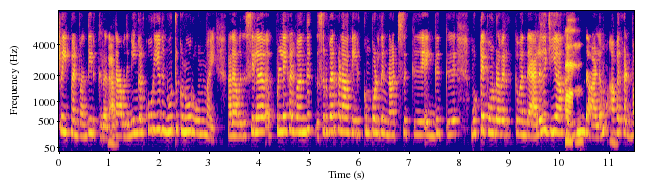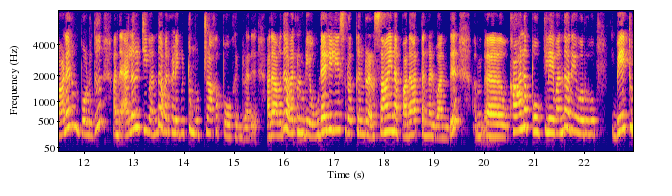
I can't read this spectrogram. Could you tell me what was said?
ட்ரீட்மெண்ட் வந்து இருக்கிறது. அதாவது நீங்கள் கூறியது நூற்றுக்கு நூறு உண்மை அதாவது சில பிள்ளைகள் வந்து சிறுவர்களாக இருக்கும் பொழுது நட்ஸுக்கு எக்குக்கு முட்டை போன்றவருக்கு வந்து அலர்ஜியாக. இருந்தாலும் அவர்கள் வளரும் பொழுது அந்த அலர்ஜி வந்து அவர்களை விட்டு முற்றாக போகின்றது அதாவது அவர்களுடைய உடலிலே சுரக்கின்ற ரசாயன பதார்த்தங்கள் வந்து காலப்போக்கிலே வந்து அதை ஒரு வேற்று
